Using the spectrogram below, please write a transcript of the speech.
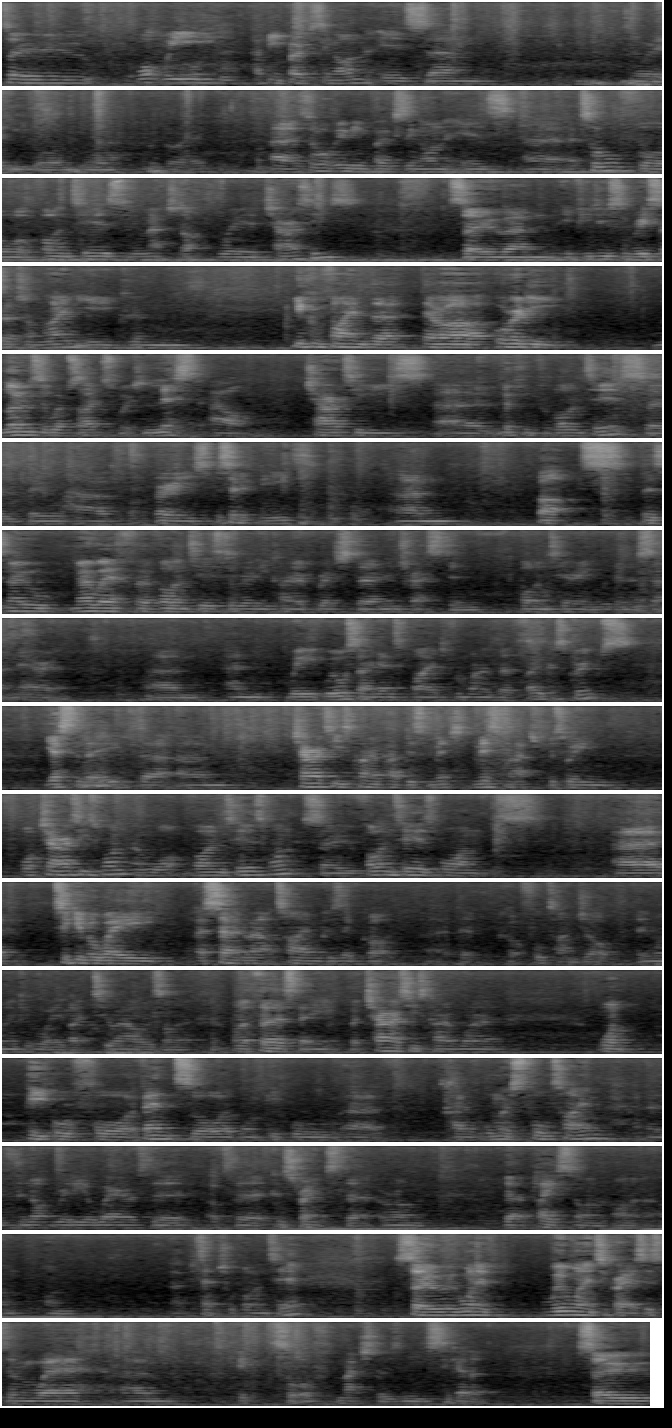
so what we have been focusing on is, um? Uh, so what we've been focusing on is uh, a tool for volunteers to be matched up with charities. So um, if you do some research online, you can you can find that there are already loads of websites which list out charities uh, looking for volunteers. So they will have very specific there's no nowhere for volunteers to really kind of register an interest in volunteering within a certain area. Um, and we, we also identified from one of the focus groups yesterday that um, charities kind of have this mis- mismatch between what charities want and what volunteers want. So volunteers want uh, to give away a certain amount of time because they've got uh, they've got a full time job. They want to give away like two hours on a on a Thursday, but charities kind of want to want people for events or want people uh, kind of almost full time. As they're not really aware of the of the constraints that are on that are placed on on on, on a potential volunteer. So we wanted we wanted to create a system where um, it sort of matched those needs together. So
